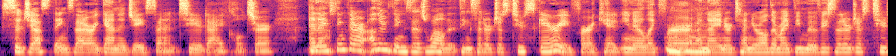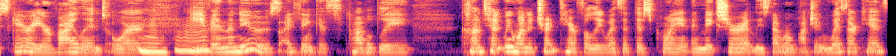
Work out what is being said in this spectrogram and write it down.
suggest things that are again adjacent to diet culture. And yeah. I think there are other things as well that things that are just too scary for a kid. You know, like for mm-hmm. a nine or 10 year old, there might be movies that are just too scary or violent, or mm-hmm. even the news, I think is probably content we want to tread carefully with at this point and make sure at least that we're watching with our kids.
